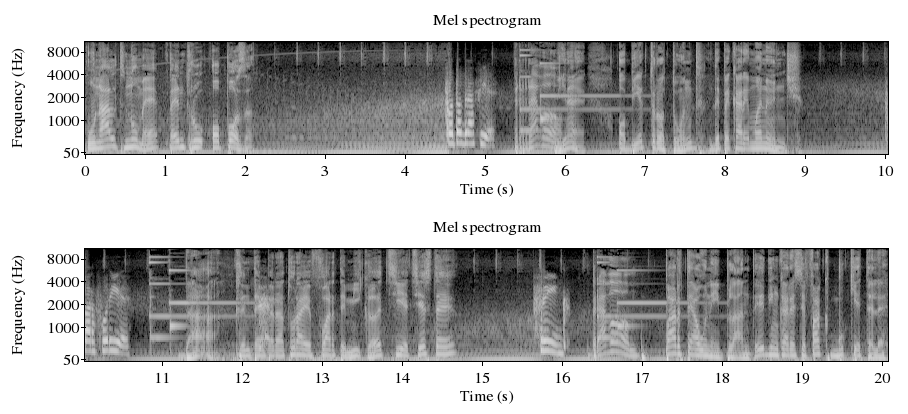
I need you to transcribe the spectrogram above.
Un alt nume pentru o poză. Fotografie, Bravo! Bine. Obiect rotund de pe care mănânci. farfurie, Da. Când temperatura e foarte mică, ție ți este... frig, Bravo! Partea unei plante din care se fac buchetele.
